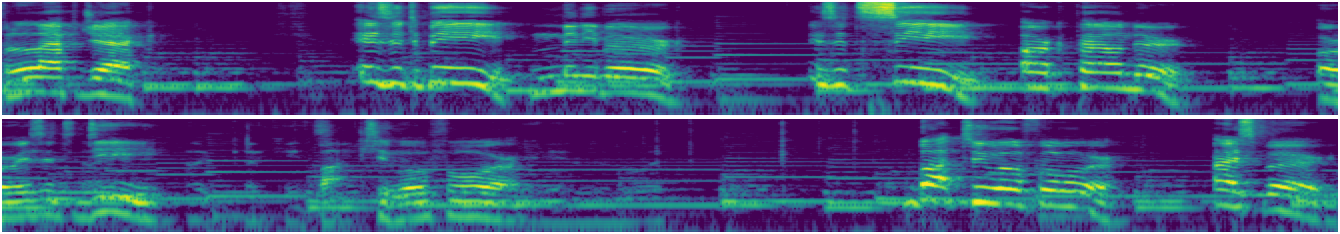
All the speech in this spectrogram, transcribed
Flapjack? Is it B. Miniberg? Is it C. Arc Pounder? Or is it D. I, I can't Bot 204? Your game's in the way. Bot 204. Iceberg.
